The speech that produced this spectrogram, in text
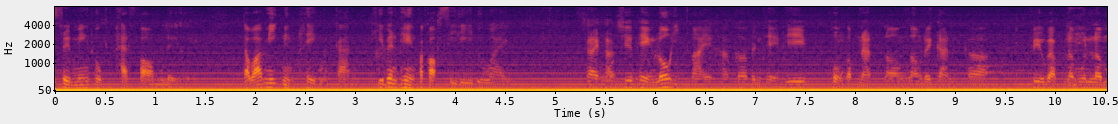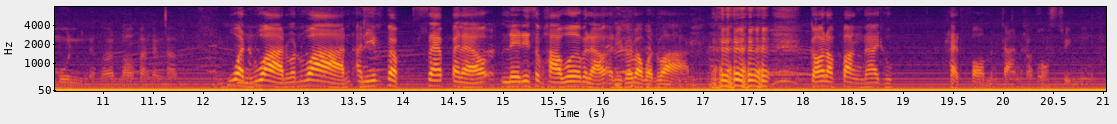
สตรีมมิ่งทุกแพลตฟอร์มเลย แต่ว่ามีอีกหนึ่งเพลงเหมือนกัน ที่เป็นเพลงประกอบซีรีส์ด้วย ใช่ครับ ชื่อเพลงโลกอีกใบครับ ก็เป็นเพลงที่ผมกับนัดร้องร้องด้วยกันก็ฟีลแบบละมุนละมุนแล้วก็รอฟังกันครับ หวานหวานหวานหวานๆอันนี้แบบแซบไปแล้ว Lady s Power ไปแล้ว อันนี้ก็แบบหวานหวานๆก็รับฟังได้ทุกแพลตฟอร์มเหมือนกันครับของสตรีมมิ่งครับ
